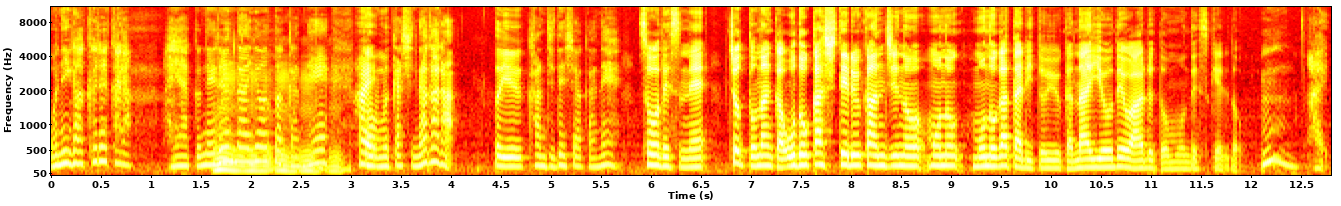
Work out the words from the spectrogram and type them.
鬼が来るから早く寝るんだよとかうんうんうんねうん。はい。こう昔ながらという感じでしょうかね。そうですね。ちょっとなんか脅かしてる感じのもの物語というか内容ではあると思うんですけれど。うん。はい。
